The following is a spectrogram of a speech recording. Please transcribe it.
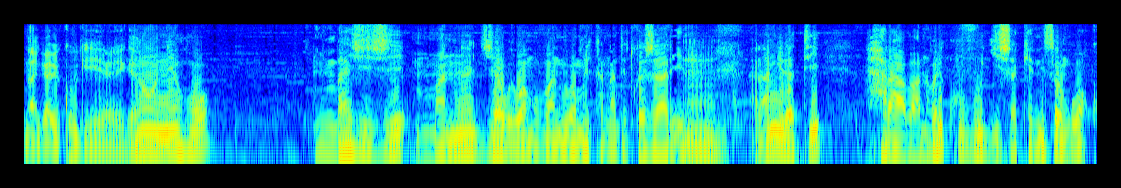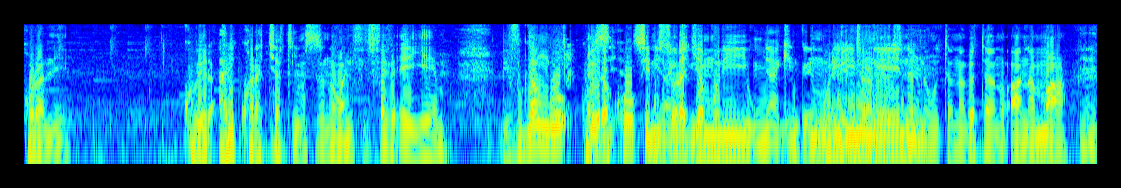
Ntabwo abikubwira rega. Noneho mbajije manager we wa muvandimwe uba muri canada witwa jarine arambwira ati hari abantu bari kuvugisha kenisoro ngo bakorane? Kubera ariko aracyafite amasezerano na 155 am bivuga ngo kubera ko imyaka- ajya muri muri rimwe na mirongo itanu na gatanu a na ma Mm.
